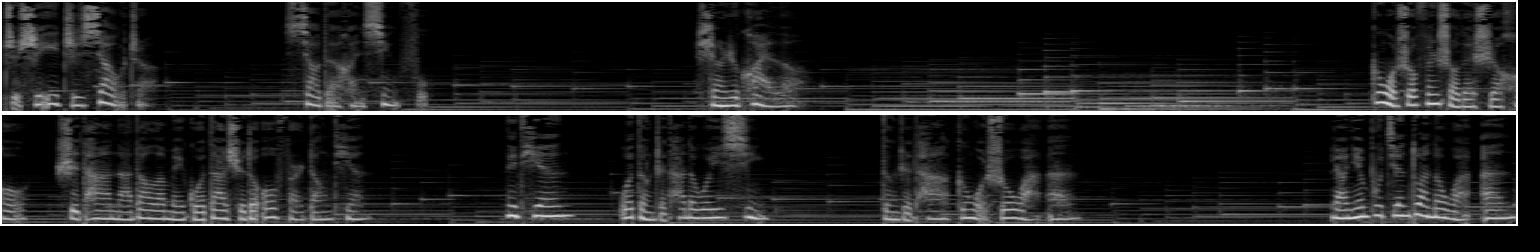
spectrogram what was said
只是一直笑着，笑得很幸福。生日快乐！跟我说分手的时候，是他拿到了美国大学的 offer 当天。那天，我等着他的微信，等着他跟我说晚安。两年不间断的晚安，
